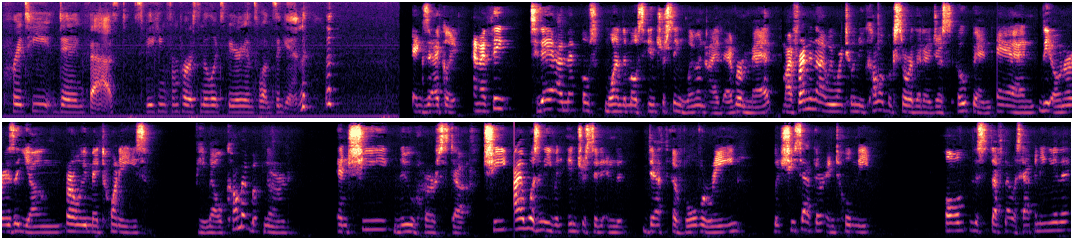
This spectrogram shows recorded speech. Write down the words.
pretty dang fast. Speaking from personal experience once again. Exactly. And I think today I met most, one of the most interesting women I've ever met. My friend and I, we went to a new comic book store that I just opened, and the owner is a young, early mid 20s female comic book nerd. And she knew her stuff. She, I wasn't even interested in the death of Wolverine, but she sat there and told me all the stuff that was happening in it.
